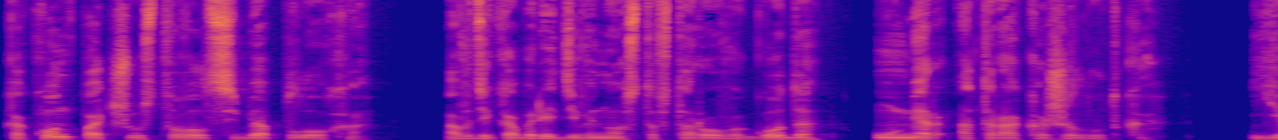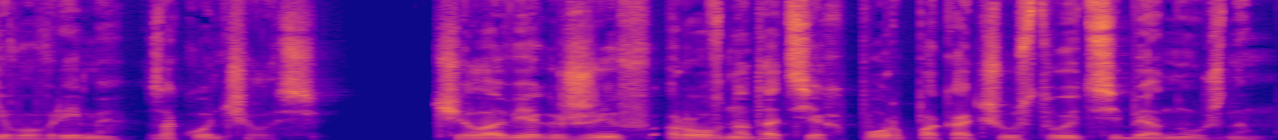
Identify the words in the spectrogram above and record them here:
как он почувствовал себя плохо, а в декабре 1992 года умер от рака желудка. Его время закончилось. Человек жив ровно до тех пор, пока чувствует себя нужным.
